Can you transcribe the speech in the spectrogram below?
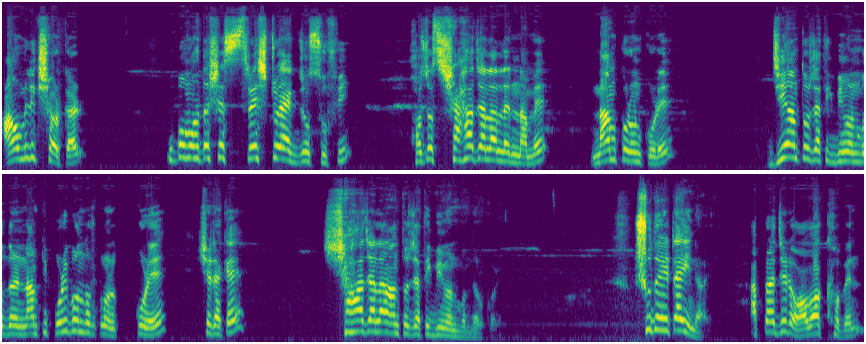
আওয়ামী লীগ সরকার উপমহাদেশের শ্রেষ্ঠ একজন সুফি হজরত শাহজালালের নামে নামকরণ করে জিয়া আন্তর্জাতিক বিমানবন্দরের নামটি পরিবর্তন কর- করে সেটাকে শাহজালাল আন্তর্জাতিক বিমানবন্দর করে। শুধু এটাই নয়, আপনারা যেটা অবাক হবেন,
